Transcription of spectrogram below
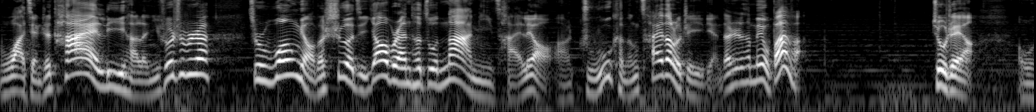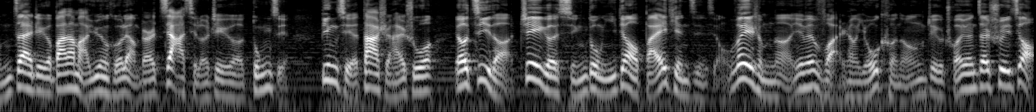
哇，简直太厉害了！你说是不是？就是汪淼的设计，要不然他做纳米材料啊，主可能猜到了这一点，但是他没有办法。就这样，我们在这个巴拿马运河两边架起了这个东西。并且大使还说，要记得这个行动一定要白天进行。为什么呢？因为晚上有可能这个船员在睡觉，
